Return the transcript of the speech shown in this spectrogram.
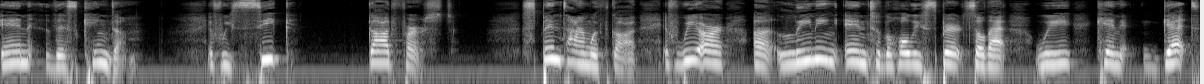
in this kingdom if we seek God first spend time with God, if we are uh, leaning into the Holy Spirit so that we can get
